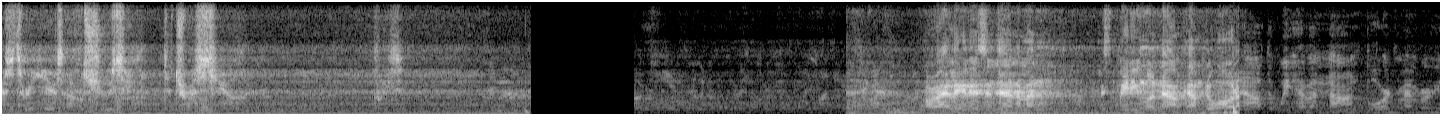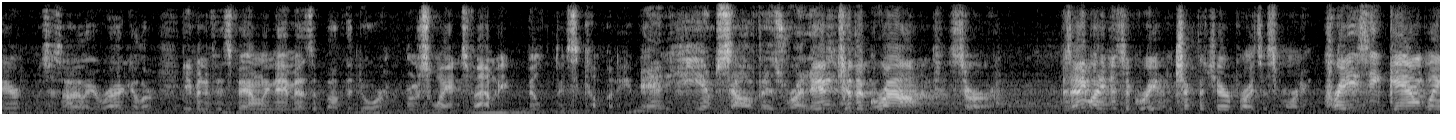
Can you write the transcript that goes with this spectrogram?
Last three years. I'm choosing to trust you. Please. All right, ladies and gentlemen, this meeting will now come to order. Now, do we have a non-board member here? Which is highly irregular, even if his family name is above the door. Bruce Wayne's family built this company. And he himself is running. Into the ground, sir. Does anybody disagree? And check the share price this morning. Crazy gambling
